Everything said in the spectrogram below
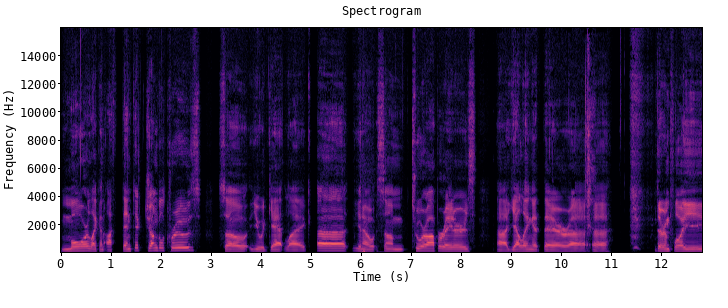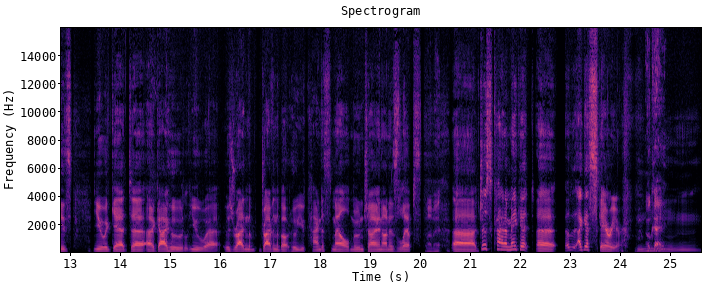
more like an authentic jungle cruise. So you would get like uh you know some tour operators uh, yelling at their uh, uh, their employees. You would get uh, a guy who you uh, who's riding the driving the boat who you kind of smell moonshine on his lips. Love it. Uh, just kind of make it uh, I guess scarier. Okay. Mm.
